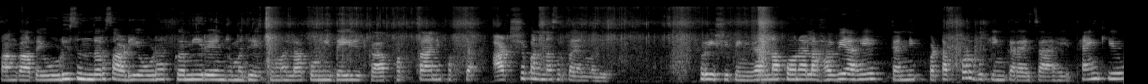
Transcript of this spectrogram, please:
सांगा आता एवढी सुंदर साडी एवढ्या कमी रेंजमध्ये तुम्हाला कोणी देईल का? फक्त आणि फक्त आठशे पन्नास रुपयांमध्ये. फ्री शिपिंग ज्यांना कोणाला हवी आहे त्यांनी पटापट बुकिंग करायचं आहे. थँक्यू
